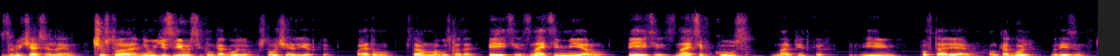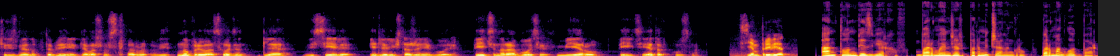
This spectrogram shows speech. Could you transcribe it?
замечательное чувство неуязвимости к алкоголю, что очень редко. Поэтому, что я вам могу сказать? Пейте, знайте меру, пейте, знайте вкус в напитках и Повторяю, алкоголь вреден в чрезмерном употреблении для вашего здоровья, но превосходен для веселья и для уничтожения горя. Пейте на работе в меру, пейте, это вкусно. Всем привет! Антон Безверхов, бар-менеджер Parmigiano Group, Бармаглот Бар,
